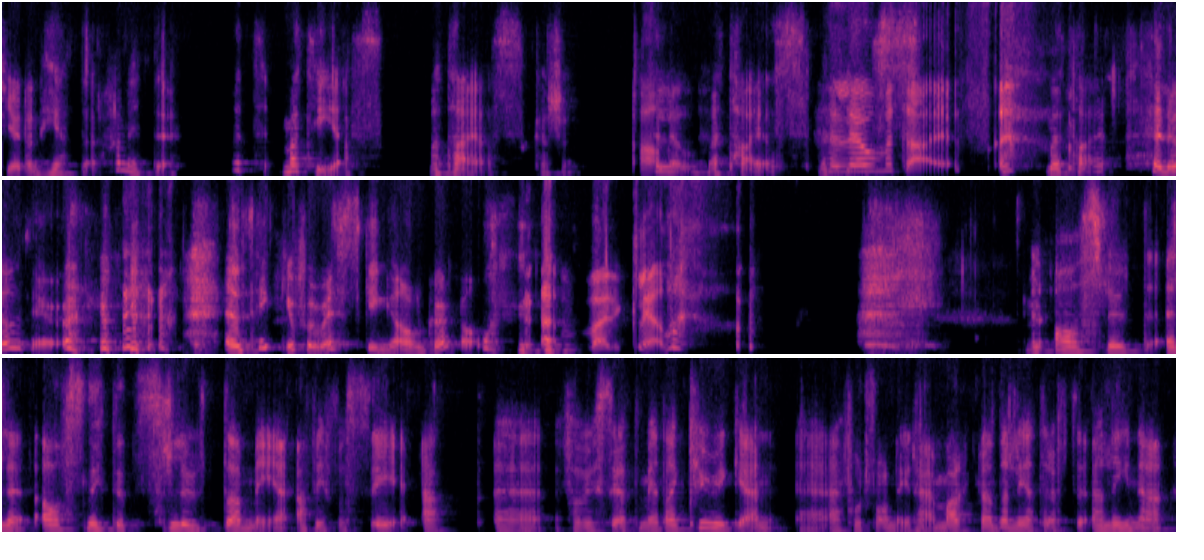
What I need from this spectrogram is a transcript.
fjärden heter. Han heter Mattias. Mattias kanske. Ja. Hello Mattias. Hello Mattias. Mattias. Hello there. And thank you for rescuing our girl. Ja, verkligen. Men avslut, eller avsnittet slutar med att vi får se att eh, får vi se att medan Kurigan eh, är fortfarande i den här marknaden och letar efter Alina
